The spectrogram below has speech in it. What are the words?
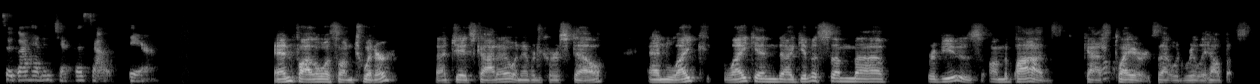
So go ahead and check us out there. and follow us on Twitter at Jay Scotto and Evan Kirstel, and like like and uh, give us some uh, reviews on the pods cast Yeah. players. That would really help us.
